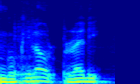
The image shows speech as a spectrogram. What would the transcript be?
Tango Kilo, ready.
